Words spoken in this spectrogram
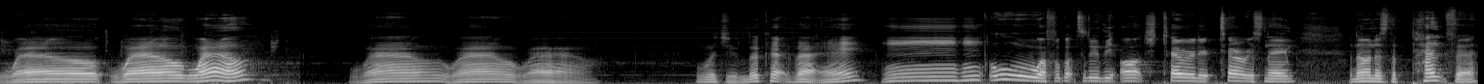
Well, well, well. Well, well, well. Would you look at that, eh? Mm-hmm. Oh, I forgot to do the arch terror- terrorist name known as the Panther.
